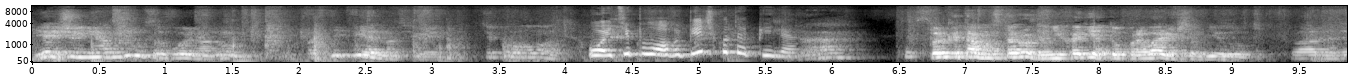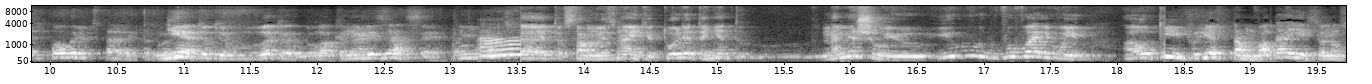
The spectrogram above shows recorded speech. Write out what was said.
Я еще не обжился больно, но постепенно все это. Тепло. Ой, тепло. Вы печку топили? Да. Только там осторожно не ходи, а то провалишься внизу. Ладно, здесь погреб старый какой Нет, тут в это была канализация. Ну, не А, Это самое, знаете, туалета нет, намешиваю и вы- вываливаю. А вот и в лес там вода есть, оно,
